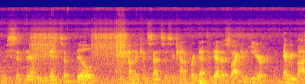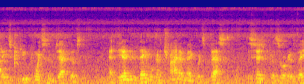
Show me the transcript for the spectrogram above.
and we sit there and we begin to build and come to consensus and kind of bring that together so I can hear everybody's viewpoints and objectives. At the end of the day, we're going to try to make what's best decision for this organization.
